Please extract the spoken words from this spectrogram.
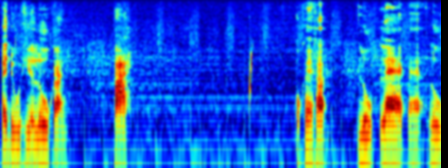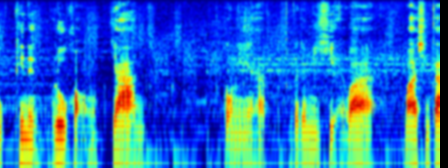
ไปดูทีละลูกกัน ไป โอเคครับ ลูกแรกนะฮะลูกที่ 1 ลูกของยาน ตรงนี้นะครับ ก็จะมีเขียนว่า m a r c h i n g a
